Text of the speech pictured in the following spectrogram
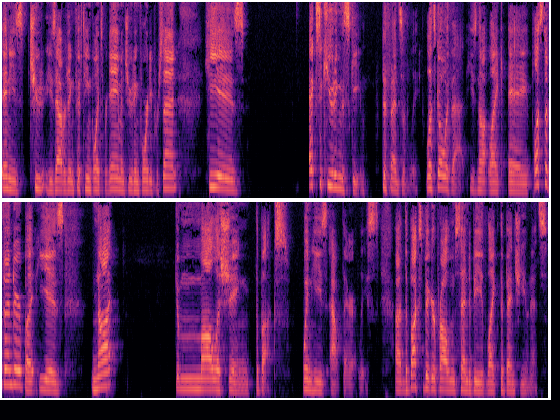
And he's shoot, he's averaging 15 points per game and shooting 40%. He is executing the scheme defensively. Let's go with that. He's not like a plus defender, but he is not demolishing the Bucks when he's out there at least. Uh, the Bucks' bigger problems tend to be like the bench units.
